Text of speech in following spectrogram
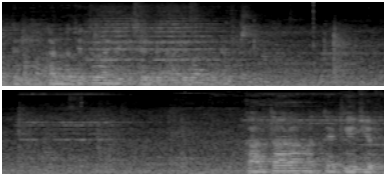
ಮತ್ತು ನಮ್ಮ ಕನ್ನಡ ಚಿತ್ರರಂಗಕ್ಕೆ ಸೇರಬೇಕಾಗಿರುವಂಥದ್ದು. ಕಾಂತಾರ ಮತ್ತು K G F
